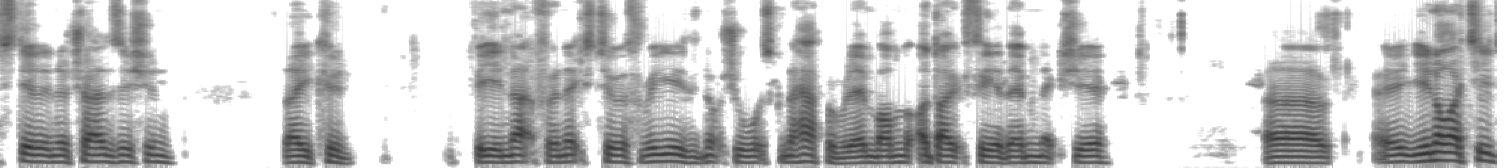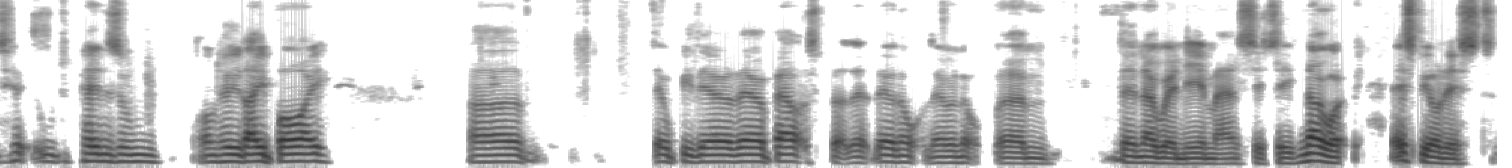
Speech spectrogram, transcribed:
still in a transition. They could be in that for the next two or three years. We're not sure what's going to happen with them. I'm, I don't fear them next year. Uh, uh, United depends on, on who they buy. Uh, they'll be there or thereabouts, but they're, they're not. They're not. Um, they're nowhere near Man City. No, let's be honest.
